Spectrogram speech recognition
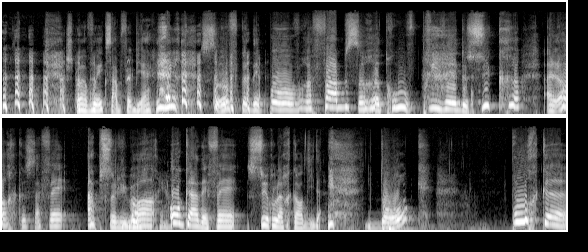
Je dois avouer que ça me fait bien rire, sauf que des pauvres femmes se retrouvent privées de sucre alors que ça fait absolument aucun effet sur leur candidat. Donc, pour que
